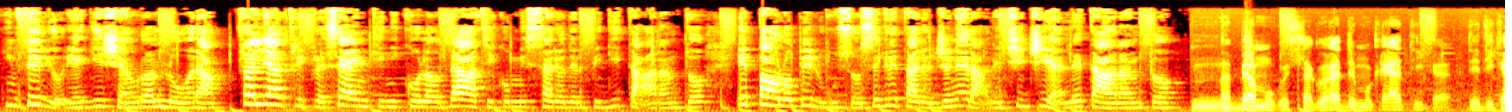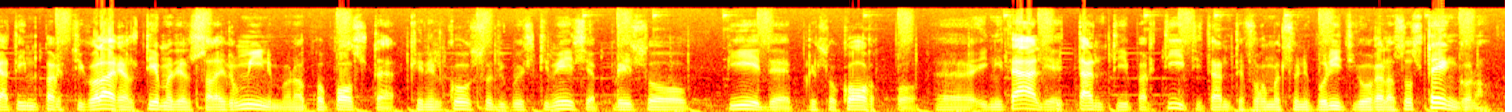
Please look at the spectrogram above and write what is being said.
inferiore ai 10 euro all'ora. Fra gli altri presenti Nicola Oddati, commissario del PD Taranto, e Paolo Peluso, segretario generale CGL Taranto. Mm, abbiamo questa Agora Democratica dedicata in particolare al tema del salario minimo, una proposta che nel corso di questi mesi ha preso piede, preso corpo eh, in Italia e tanti partiti, tante formazioni politiche ora la sostengono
